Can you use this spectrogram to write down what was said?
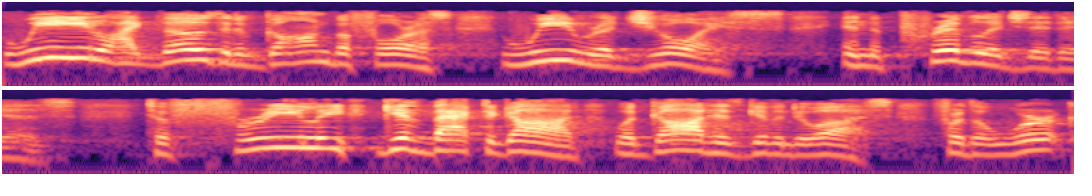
we, like those that have gone before us, we rejoice in the privilege it is to freely give back to God what God has given to us for the work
